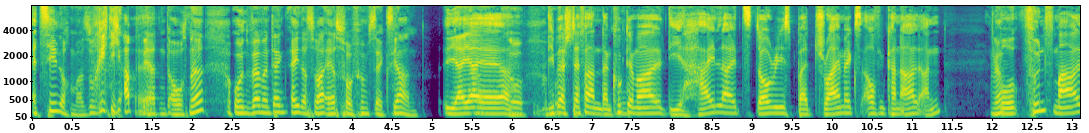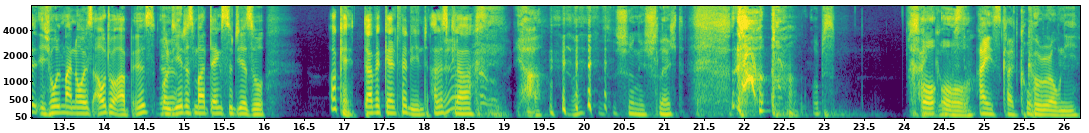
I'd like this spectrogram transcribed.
Erzähl doch mal. So richtig abwertend auch, ne? Und wenn man denkt, ey, das war erst vor fünf, sechs Jahren. Ja, ja, ja, ja. So. Lieber Stefan, dann guck dir mal die Highlight Stories bei Trimax auf dem Kanal an, Ja. wo fünfmal ich hol mein neues Auto ab ist Ja, und ja. jedes Mal denkst du dir so, okay, da wird Geld verdient, alles Ja. klar. Ja, ne? das ist schon nicht schlecht. Ups. Oh, oh. Eiskalt Corona. Coroni,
